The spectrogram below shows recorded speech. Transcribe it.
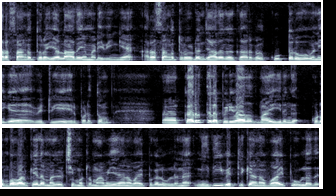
அரசாங்கத்துறையால் ஆதாயம் அடைவீங்க. அரசாங்கத்துறையுடன் ஜாதகக்காரர்கள் கூட்டுறவு வணிக வெற்றியை ஏற்படுத்தும். கருத்தில் பிடிவாதமாக இருங்க. குடும்ப வாழ்க்கையில் மகிழ்ச்சி மற்றும் அமைதியான வாய்ப்புகள் உள்ளன. நிதி வெற்றிக்கான வாய்ப்பு உள்ளது.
